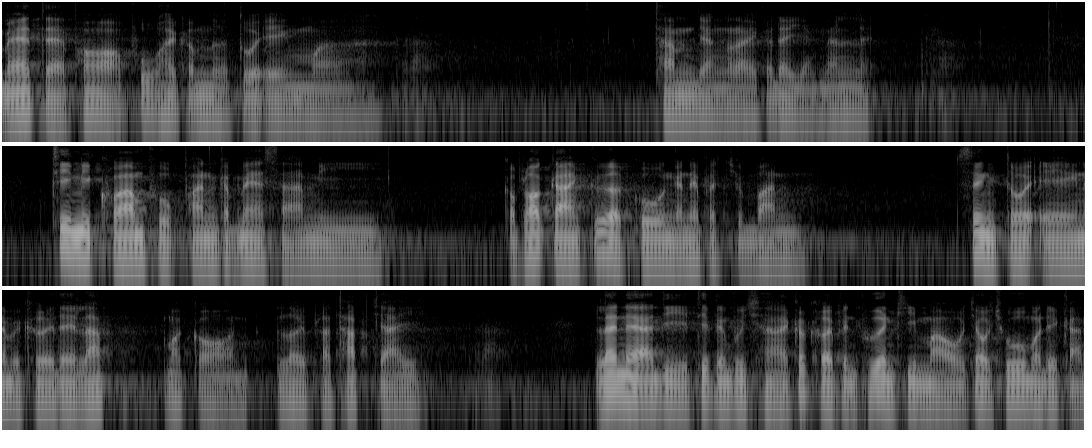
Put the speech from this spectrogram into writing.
แม้แต่พ่อผู้ให้กำเนิดตัวเองมาทำอย่างไรก็ได้อย่างนั้นแหละ ที่มีความผูกพันกับแม่สามี ก็เพราะการเกื้อกูลกันในปัจจุบัน ซึ่งตัวเองนั้นไม่เคยได้รับมาก่อนเลยประทับใจ และในอดีตที่เป็นผู้ชายก็เคยเป็นเพื่อนขี้เมาเจ้าชู้มาด้วยกัน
